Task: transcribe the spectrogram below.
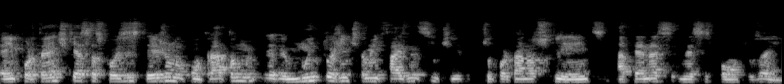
é importante que essas coisas estejam no contrato. É, muito a gente também faz nesse sentido, suportar nossos clientes até nesses pontos aí.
